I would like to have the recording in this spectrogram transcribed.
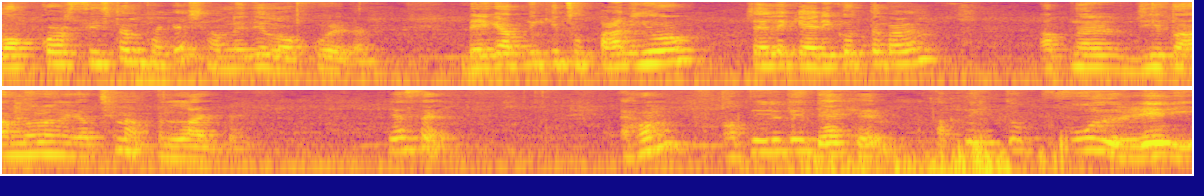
লক করার সিস্টেম থাকে, সামনে দিয়ে লক করে দেন। ব্যাগে আপনি কিছু পানিও চাইলে ক্যারি করতে পারেন। আপনার যেহেতু আন্দোলনে যাচ্ছেন, আপনার লাগবে। ঠিক আছে? এখন আপনি যদি দেখেন, আপনি কিন্তু ফুল রেডি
